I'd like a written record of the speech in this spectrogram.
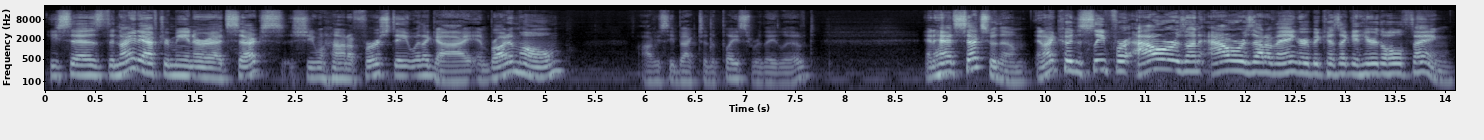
He says the night after me and her had sex, she went on a first date with a guy and brought him home, obviously back to the place where they lived and had sex with him. And I couldn't sleep for hours on hours out of anger because I could hear the whole thing.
